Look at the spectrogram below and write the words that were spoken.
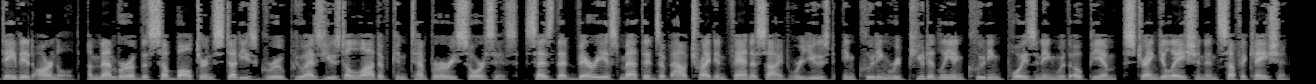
David Arnold, a member of the Subaltern Studies group who has used a lot of contemporary sources, says that various methods of outright infanticide were used, including reputedly including poisoning with opium, strangulation and suffocation.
